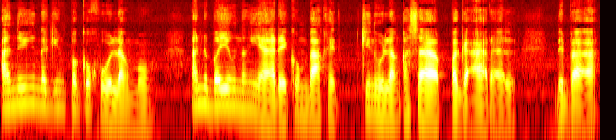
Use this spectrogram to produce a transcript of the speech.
ano yung naging pagkukulang mo. Ano ba yung nangyari kung bakit kinulang ka sa pag-aaral, 'di ba?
